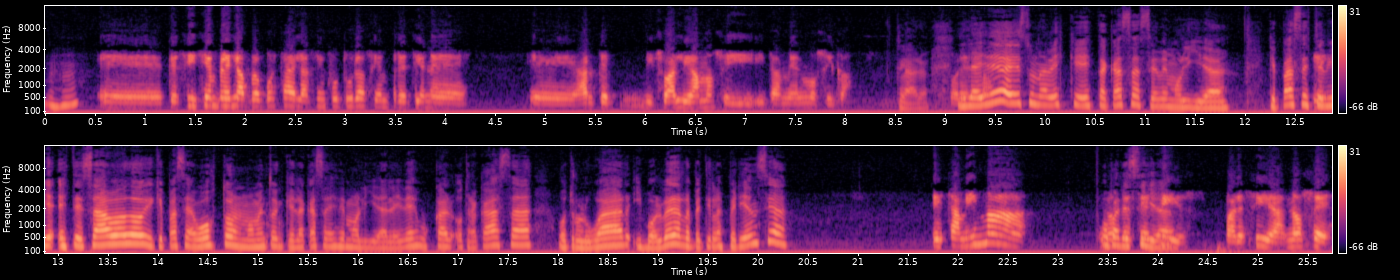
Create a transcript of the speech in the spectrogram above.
que sí, siempre es la propuesta de la Sin Futuro, siempre tiene eh, arte visual, digamos, y, y también música. Claro. Por Y la idea es una vez que esta casa sea demolida, que pase este Sí. este sábado y que pase agosto en el momento en que la casa es demolida. La idea es buscar otra casa, otro lugar y volver a repetir la experiencia. Esta misma... O no parecida. decir, parecida, no sé.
